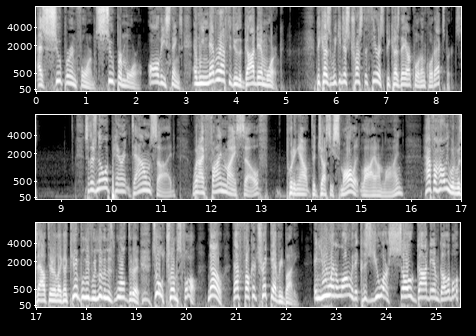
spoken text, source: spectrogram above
as super informed, super moral, all these things. And we never have to do the goddamn work because we can just trust the theorists because they are quote unquote experts. So there's no apparent downside when I find myself putting out the Jussie Smollett lie online. Half of Hollywood was out there like, I can't believe we live in this world today. It's all Trump's fault. No, that fucker tricked everybody. And you went along with it because you are so goddamn gullible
